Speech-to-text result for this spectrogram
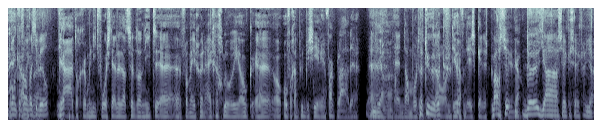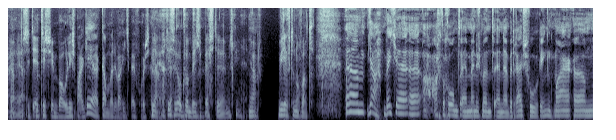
denk ervan wat je wil. Ja, toch kan ik me niet voorstellen dat ze dan niet eh, vanwege hun eigen glorie ook eh, over gaan publiceren in vakbladen. Eh, Ja. En dan wordt het natuurlijk, wel een deel van deze kennis Maar als ze, publiek, eh, de, ja, zeker, zeker. Ja, ja, ja. Dus het, het is symbolisch, maar ik ja, kan me er wel iets bij voorstellen. Ja, het is ook wel een beetje pesten misschien. Ja. Wie heeft er nog wat? Ehm, ja, een beetje eh, achtergrond en management en eh, bedrijfsvoering. Maar ehm,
